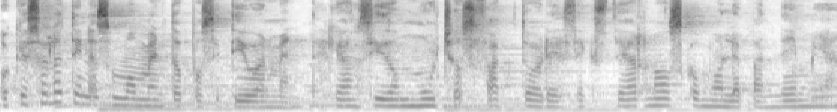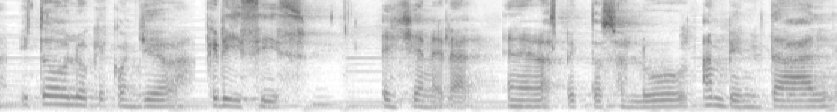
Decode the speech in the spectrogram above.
o que solo tienes un momento positivo en mente, que han sido muchos factores externos como la pandemia y todo lo que conlleva, crisis, en general, en el aspecto salud, ambiental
